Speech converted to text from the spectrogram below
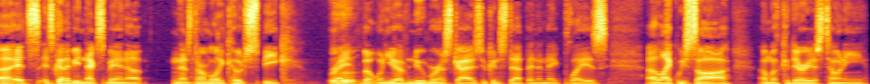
Uh, it's it's going to be next man up, and that's normally coach speak, right? But when you have numerous guys who can step in and make plays, uh, like we saw um, with Kadarius Toney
